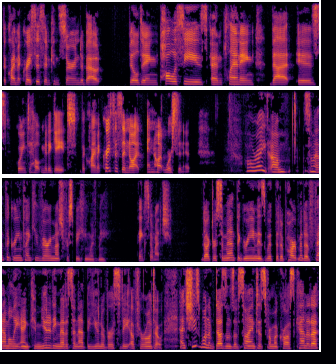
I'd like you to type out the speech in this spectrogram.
the climate crisis and concerned about building policies and planning that is going to help mitigate the climate crisis and not and not worsen it. All right, um, Samantha Green, thank you very much for speaking with me. Thanks so much. Dr. Samantha Green is with the Department of Family and Community Medicine at the University of Toronto, and she's one of dozens of scientists from across Canada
